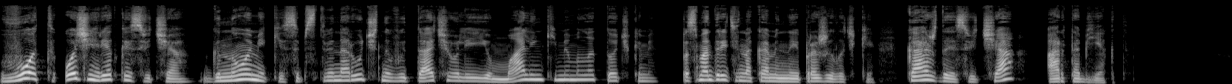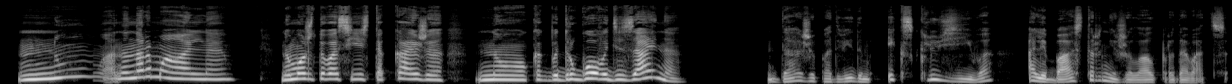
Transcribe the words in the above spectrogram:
Вот очень редкая свеча. Гномики собственноручно вытачивали ее маленькими молоточками. Посмотрите на каменные прожилочки. Каждая свеча — арт-объект. Ну, она нормальная. Но, может, у вас есть такая же, но как бы другого дизайна? Даже под видом эксклюзива алебастер не желал продаваться.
